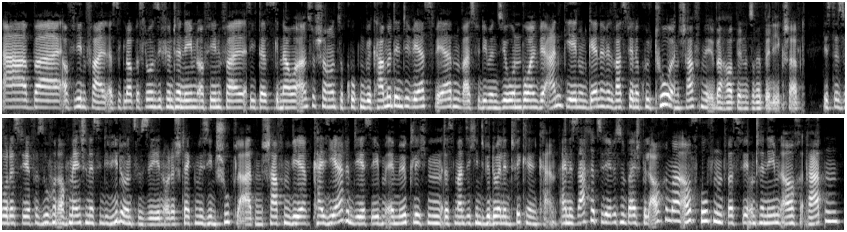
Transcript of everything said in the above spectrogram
Aber auf jeden Fall, also ich glaube, es lohnt sich für Unternehmen auf jeden Fall, sich das genauer anzuschauen, zu gucken, wie kann man denn divers werden, was für Dimensionen wollen wir angehen und generell, was für eine Kultur schaffen wir überhaupt in unserer Belegschaft. Ist es so, dass wir versuchen, auch Menschen als Individuen zu sehen oder stecken wir sie in Schubladen? Schaffen wir Karrieren, die es eben ermöglichen, dass man sich individuell entwickeln kann? Eine Sache, zu der wir zum Beispiel auch immer aufrufen und was wir Unternehmen auch raten,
